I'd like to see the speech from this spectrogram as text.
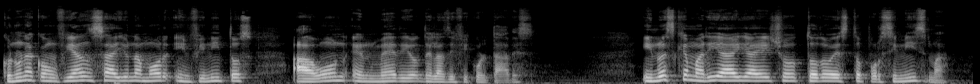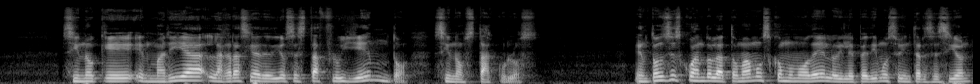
con una confianza y un amor infinitos aún en medio de las dificultades. Y no es que María haya hecho todo esto por sí misma, sino que en María la gracia de Dios está fluyendo sin obstáculos. Entonces cuando la tomamos como modelo y le pedimos su intercesión,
